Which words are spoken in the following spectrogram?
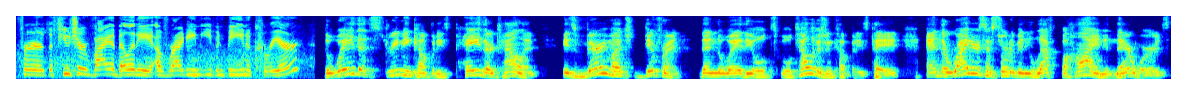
for the future viability of writing even being a career. The way that streaming companies pay their talent is very much different than the way the old school television companies paid. And the writers have sort of been left behind, in their words,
